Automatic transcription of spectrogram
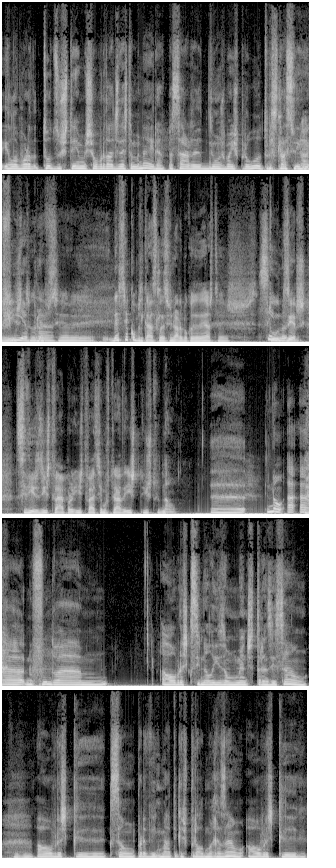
ele aborda todos os temas são abordados desta maneira, passar de uns meios para outros, selecionar isto para... deve ser, deve ser complicado selecionar uma coisa destas. Sim, tu mas... dizeres, decidires isto vai, isto vai ser mostrado, isto, isto não. Uh, não, há, há, no fundo há, há obras que sinalizam momentos de transição, uhum. há obras que, que, são paradigmáticas por alguma razão, há obras que,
